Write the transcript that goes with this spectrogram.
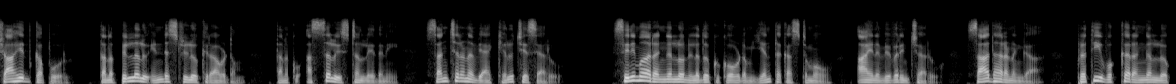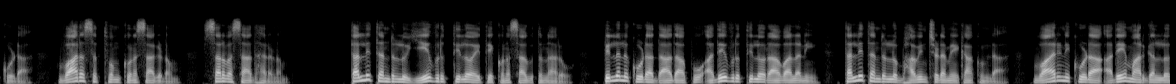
షాహిద్ కపూర్ తన పిల్లలు ఇండస్ట్రీలోకి రావటం తనకు అస్సలు ఇష్టం లేదని సంచలన వ్యాఖ్యలు చేశారు. సినిమా రంగంలో నిలదొక్కుకోవడం ఎంత కష్టమో ఆయన వివరించారు. సాధారణంగా ప్రతి ఒక్క రంగంలో కూడా వారసత్వం కొనసాగడం సర్వసాధారణం. తల్లిదండ్రులు ఏ వృత్తిలో అయితే కొనసాగుతున్నారో పిల్లలు కూడా దాదాపు అదే వృత్తిలో రావాలని తల్లిదండ్రులు భావించడమే కాకుండా వారిని కూడా అదే మార్గంలో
